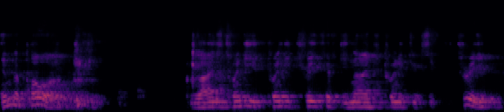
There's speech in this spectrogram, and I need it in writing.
In the poem, lines 20, 2359 to 2363,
